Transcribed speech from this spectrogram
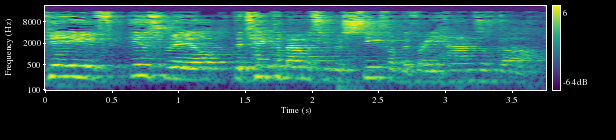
gave Israel the Ten Commandments he received from the very hands of God.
